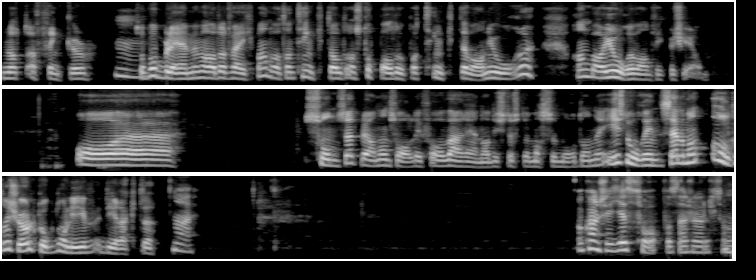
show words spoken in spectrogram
not a thinker. Mm. Så problemet med Adolf Eichmann var at han tenkte aldri, han stoppa aldri opp og tenkte hva han gjorde. Han bare gjorde hva han fikk beskjed om. Og eh, sånn sett ble han ansvarlig for å være en av de største massemorderne i historien, selv om han aldri sjøl tok noe liv direkte. Nei. Og kanskje ikke så på seg sjøl som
